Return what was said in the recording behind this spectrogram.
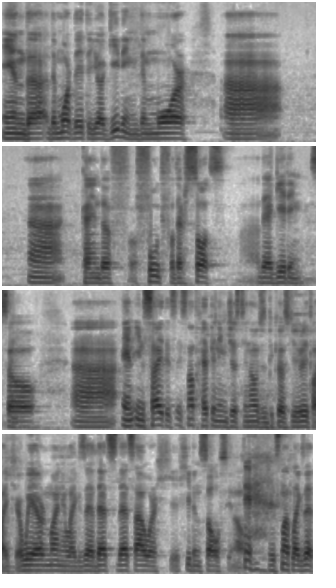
and uh, the more data you are giving, the more uh, uh, kind of food for their thoughts uh, they are getting. So. Uh, and inside it's, it's not happening just you know just because you read like we earn money like that. That's that's our hi- hidden souls you know? It's not like that.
